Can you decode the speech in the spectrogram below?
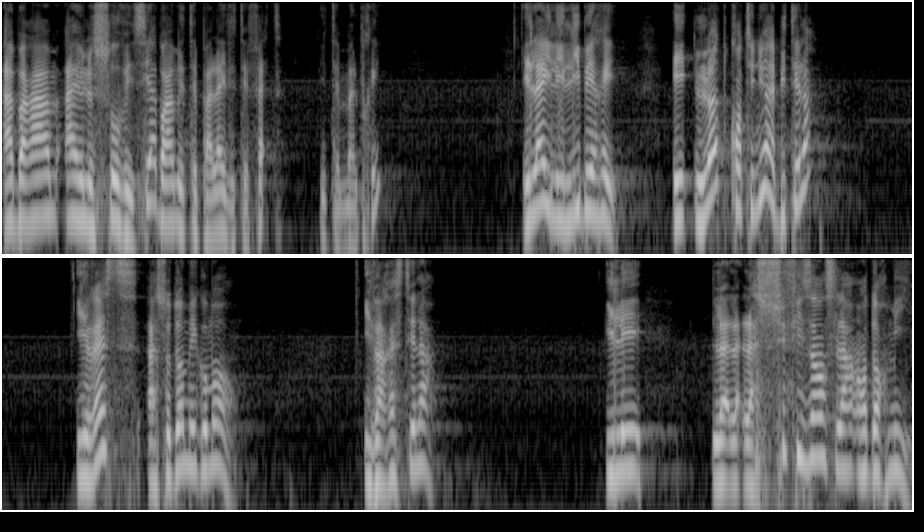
Abraham aille le sauver. Si Abraham n'était pas là, il était fait. Il était mal pris. Et là, il est libéré. Et Lot continue à habiter là. Il reste à Sodome et Gomorre. Il va rester là. Il est la, la suffisance l'a endormi.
